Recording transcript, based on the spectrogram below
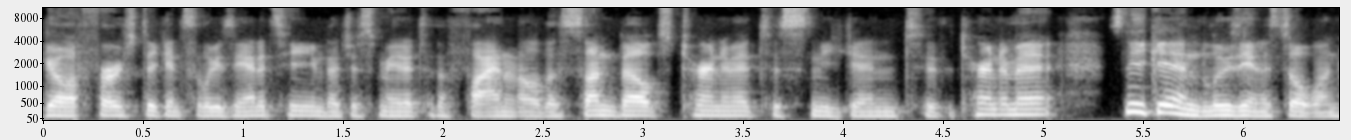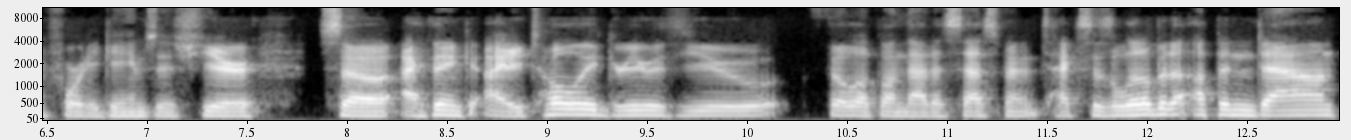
Go first against the Louisiana team that just made it to the final of the Sun Belt tournament to sneak into the tournament. Sneak in, Louisiana still won 40 games this year. So I think I totally agree with you, Philip, on that assessment. Texas a little bit up and down.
